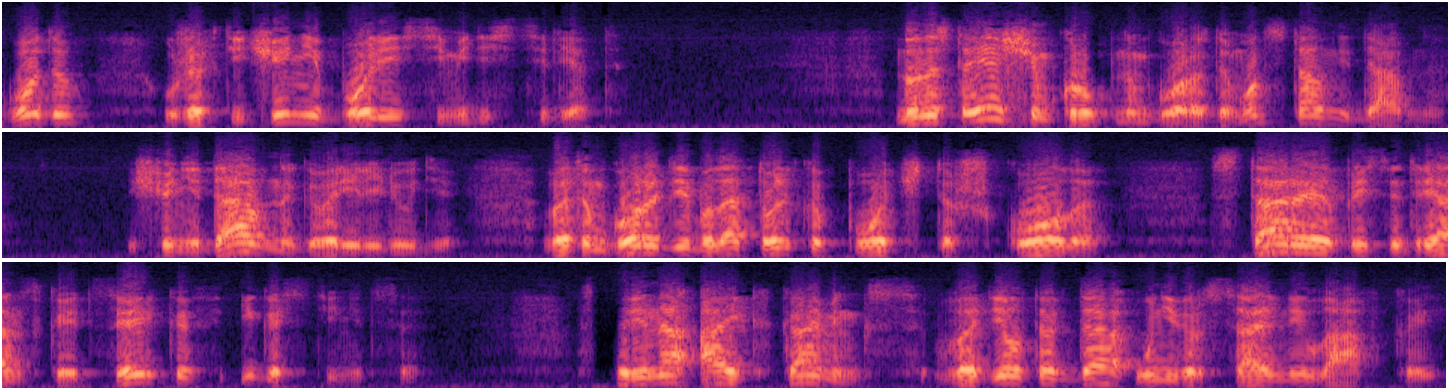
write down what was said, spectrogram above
году уже в течение более 70 лет. Но настоящим крупным городом он стал недавно. Еще недавно, говорили люди, в этом городе была только почта, школа, старая пресвитерианская церковь и гостиница. Старина Айк Каммингс владел тогда универсальной лавкой.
